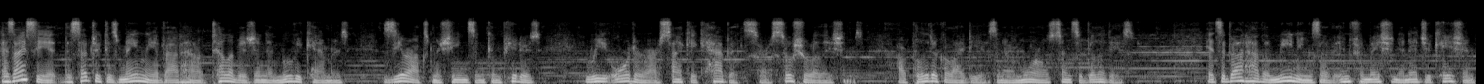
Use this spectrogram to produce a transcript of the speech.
As I see it, the subject is mainly about how television and movie cameras, Xerox machines and computers reorder our psychic habits, our social relations, our political ideas, and our moral sensibilities. It's about how the meanings of information and education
